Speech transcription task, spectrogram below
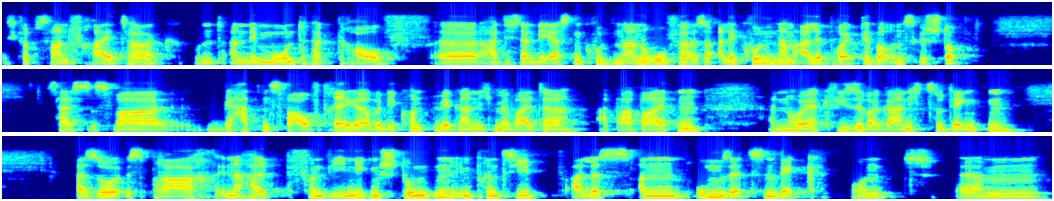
ich glaube, es war ein Freitag und an dem Montag drauf äh, hatte ich dann die ersten Kundenanrufe. Also alle Kunden haben alle Projekte bei uns gestoppt. Das heißt, es war, wir hatten zwar Aufträge, aber die konnten wir gar nicht mehr weiter abarbeiten. An Neuerquise war gar nicht zu denken. Also es brach innerhalb von wenigen Stunden im Prinzip alles an Umsätzen weg. Und ähm,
